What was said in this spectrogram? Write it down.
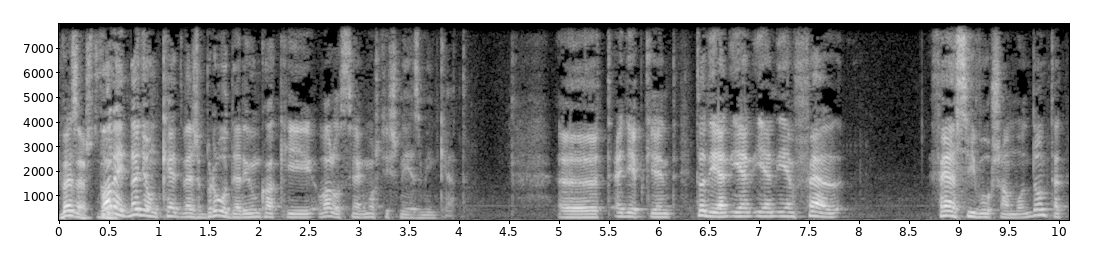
Vezest Van egy nagyon kedves bróderünk, aki valószínűleg most is néz minket. Ö, egyébként, tudod, ilyen, ilyen, ilyen, ilyen fel, felszívósan mondom, tehát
